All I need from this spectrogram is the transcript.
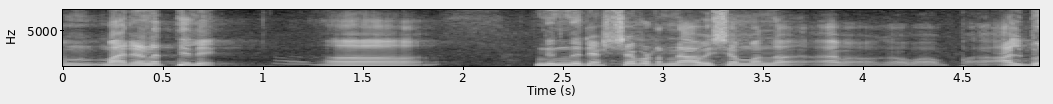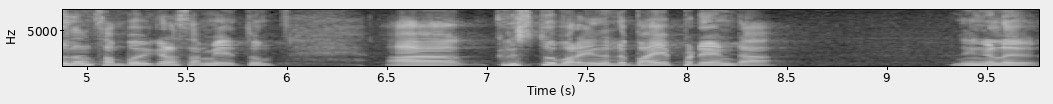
മരണത്തിൽ നിന്ന് രക്ഷപ്പെടേണ്ട ആവശ്യം വന്ന അത്ഭുതം സംഭവിക്കുന്ന സമയത്തും ആ ക്രിസ്തു പറയുന്നുണ്ട് ഭയപ്പെടേണ്ട. നിങ്ങൾ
